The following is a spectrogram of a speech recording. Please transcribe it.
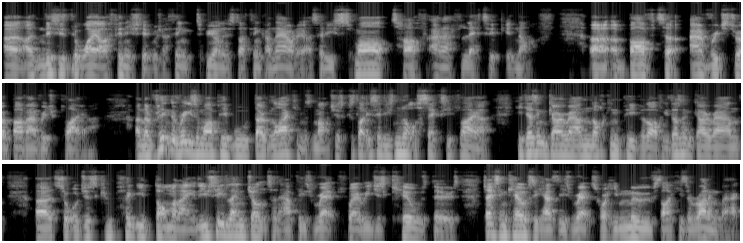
Uh, and this is the way I finished it, which I think, to be honest, I think I nailed it. I said he's smart, tough, and athletic enough, uh, above to average to above average player. And I think the reason why people don't like him as much is because, like you said, he's not a sexy player. He doesn't go around knocking people off. He doesn't go around uh, sort of just completely dominating. You see Lane Johnson have these reps where he just kills dudes. Jason Kelce has these reps where he moves like he's a running back.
